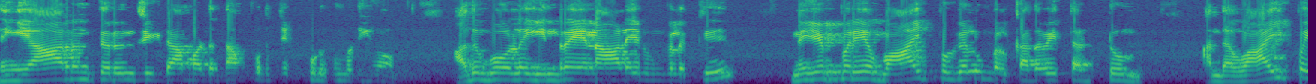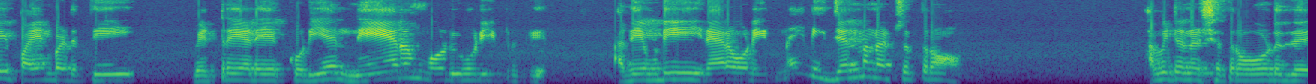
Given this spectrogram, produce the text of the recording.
நீங்க யாருன்னு தெரிஞ்சுக்கிட்டா மட்டும்தான் புரிஞ்சு கொடுக்க முடியும். அதுபோல இன்றைய நாளில் உங்களுக்கு மிகப்பெரிய வாய்ப்புகள் உங்கள் கதவை தட்டும். அந்த வாய்ப்பை பயன்படுத்தி வெற்றி அடையக்கூடிய நேரம் ஓடி ஓடிட்டு இருக்கு. அது எப்படி நேரம் ஓடிட்டுனா இன்னைக்கு ஜென்ம நட்சத்திரம். அவிட்ட நட்சத்திரம் ஓடுது.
